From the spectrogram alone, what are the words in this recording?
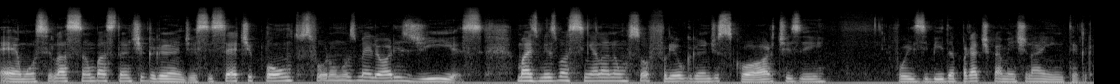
É uma oscilação bastante grande. Esses sete pontos foram nos melhores dias, mas mesmo assim ela não sofreu grandes cortes e foi exibida praticamente na íntegra.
